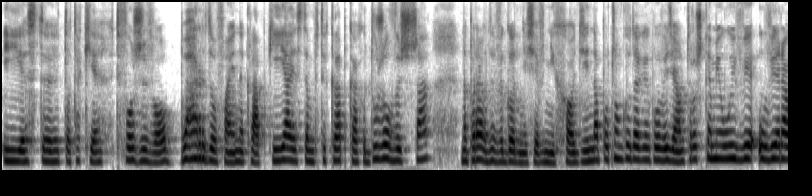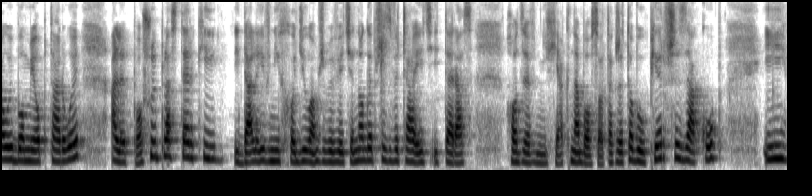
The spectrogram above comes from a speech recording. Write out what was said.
i jest y, to takie tworzywo. Bardzo fajne klapki. Ja jestem w tych klapkach dużo wyższa, naprawdę wygodnie się w nich chodzi. Na początku, tak jak powiedziałam, troszkę mnie uwie- uwierały, bo mnie obtarły, ale poszły plasterki i dalej w nich chodziłam, żeby wiecie, nogę przyzwyczaić i teraz chodzę w nich jak na boso. Także to był pierwszy zakup i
